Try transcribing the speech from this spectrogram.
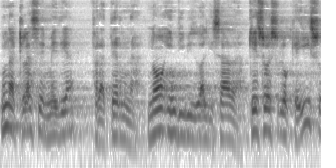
Una clase media fraterna, no individualizada, que eso es lo que hizo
